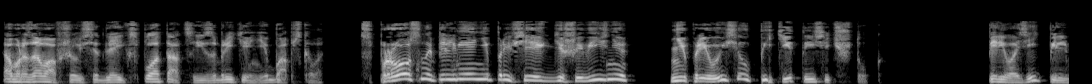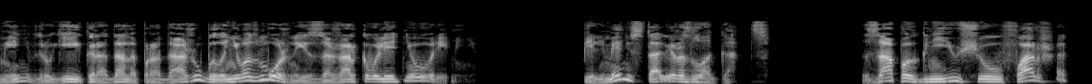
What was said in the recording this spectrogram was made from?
образовавшегося для эксплуатации изобретения Бабского, спрос на пельмени при всей их дешевизне не превысил пяти тысяч штук. Перевозить пельмени в другие города на продажу было невозможно из-за жаркого летнего времени. Пельмени стали разлагаться. Запах гниющего фарша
